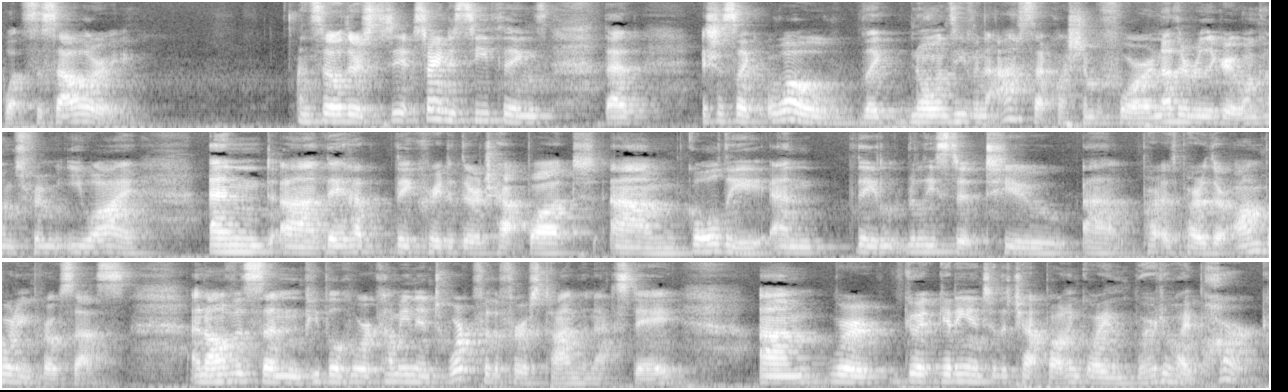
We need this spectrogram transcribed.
What's the salary? And so they're starting to see things that it's just like, whoa, like no one's even asked that question before. Another really great one comes from EY. And uh, they had they created their chatbot um, Goldie, and they released it to uh, as part of their onboarding process. And all of a sudden, people who were coming into work for the first time the next day um, were getting into the chatbot and going, "Where do I park?"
